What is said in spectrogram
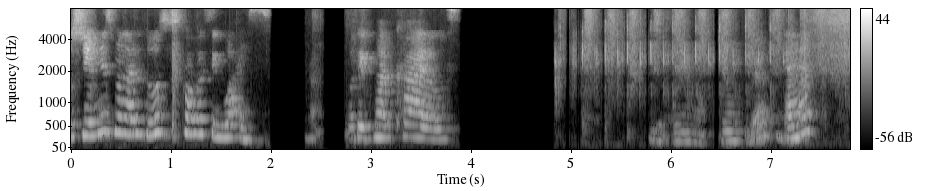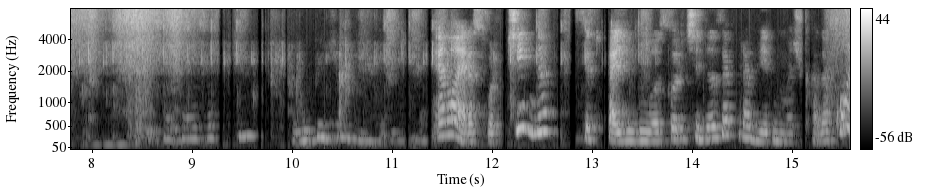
Os gêmeos mandaram duas escovas iguais. Vou ter que marcar elas. Tem uma, tem um dessa? É. Ela era sortida. Se tu pede duas sortidas, é pra vir uma de cada cor.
